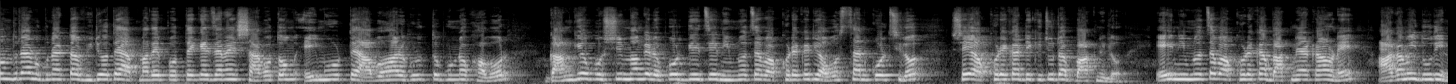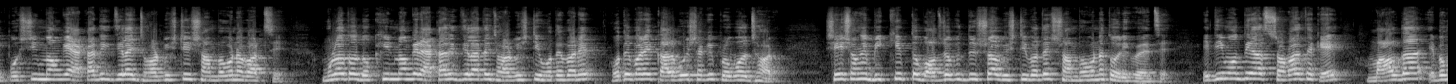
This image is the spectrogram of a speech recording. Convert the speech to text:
বন্ধুরা, নতুন একটা ভিডিওতে আপনাদের প্রত্যেকে জানাই স্বাগতম। এই মুহূর্তে আবহাওয়ার গুরুত্বপূর্ণ খবর, গাঙ্গেয় পশ্চিমবঙ্গের ওপর দিয়ে যে নিম্নচাপ অক্ষরেখাটি অবস্থান করছিল, সেই অক্ষরেখাটি কিছুটা বাঁক নিল। এই নিম্নচাপ অক্ষরেখা বাঁক নেওয়ার কারণে আগামী দুদিন পশ্চিমবঙ্গে একাধিক জেলায় ঝড় বৃষ্টির সম্ভাবনা বাড়ছে। মূলত দক্ষিণবঙ্গের একাধিক জেলাতে ঝড় বৃষ্টি হতে পারে হতে পারে কালবৈশাখী প্রবল ঝড়। সেই সঙ্গে বিক্ষিপ্ত বজ্রবিদ্যুৎ সহ বৃষ্টিপাতের সম্ভাবনা তৈরি হয়েছে। ইতিমধ্যে আজ সকাল থেকে মালদা এবং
